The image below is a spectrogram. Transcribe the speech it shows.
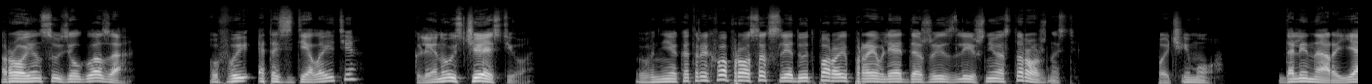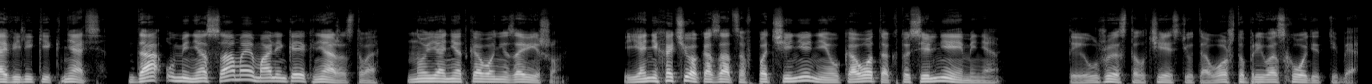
Роен сузил глаза. Вы это сделаете? Клянусь честью. В некоторых вопросах следует порой проявлять даже излишнюю осторожность. Почему? Долинар, я великий князь. Да, у меня самое маленькое княжество, но я ни от кого не завишу. Я не хочу оказаться в подчинении у кого-то, кто сильнее меня. Ты уже стал честью того, что превосходит тебя.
